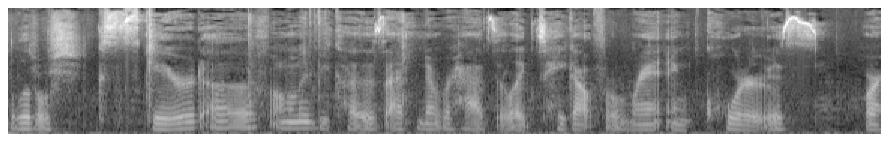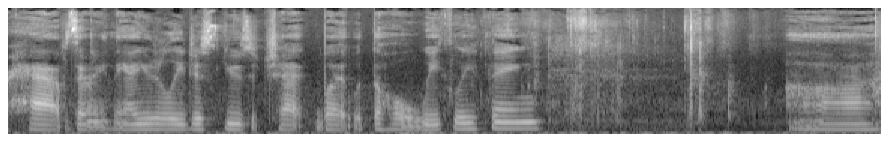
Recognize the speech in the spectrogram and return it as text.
a little scared of only because I've never had to like take out for rent in quarters or halves or anything. I usually just use a check, but with the whole weekly thing, uh,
